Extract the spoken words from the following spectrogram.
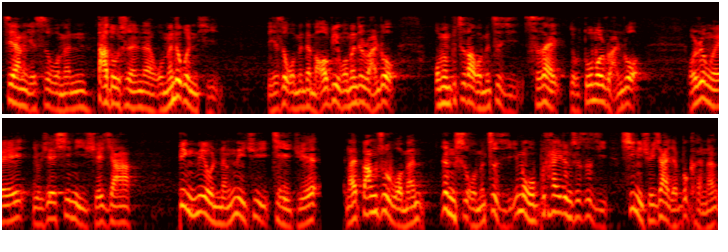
这样也是我们大多数人的我们的问题。也是我们的毛病，我们的软弱，我们不知道我们自己实在有多么软弱。我认为有些心理学家并没有能力去解决，来帮助我们认识我们自己，因为我们不太认识自己，心理学家也不可能。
